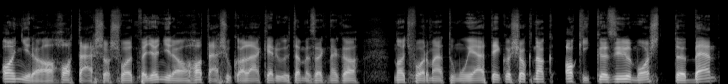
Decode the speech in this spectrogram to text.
annyira hatásos volt, vagy annyira a hatásuk alá kerültem ezeknek a nagyformátumú játékosoknak, akik közül most többen,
